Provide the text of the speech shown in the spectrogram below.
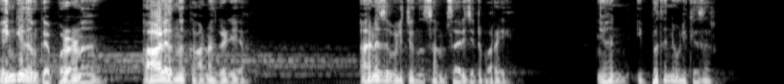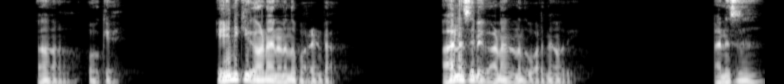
എങ്കിൽ നമുക്ക് എപ്പോഴാണ് ആളെ ഒന്ന് കാണാൻ കഴിയുക? അനസ് വിളിച്ചൊന്ന് സംസാരിച്ചിട്ട് പറയേ. ഞാൻ ഇപ്പം തന്നെ വിളിക്കാം സർ. ആ ഓക്കെ. എനിക്ക് കാണാനാണെന്ന് പറയണ്ട. അനസിന് കാണാനാണെന്ന് പറഞ്ഞാൽ മതി. അനസ്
